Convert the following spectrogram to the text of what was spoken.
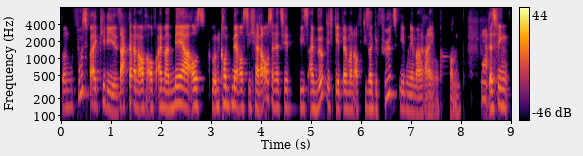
so ein Fußballkiddy, sagt dann auch auf einmal mehr aus und kommt mehr aus sich heraus und erzählt, wie es einem wirklich geht, wenn man auf dieser Gefühlsebene mal reinkommt. Ja. Deswegen,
